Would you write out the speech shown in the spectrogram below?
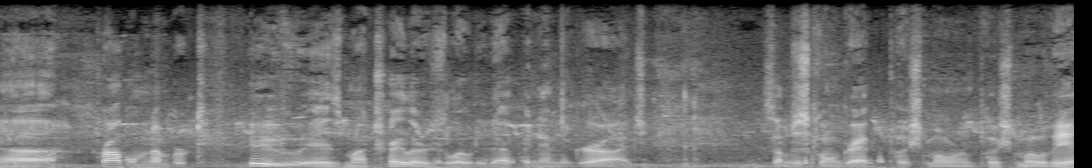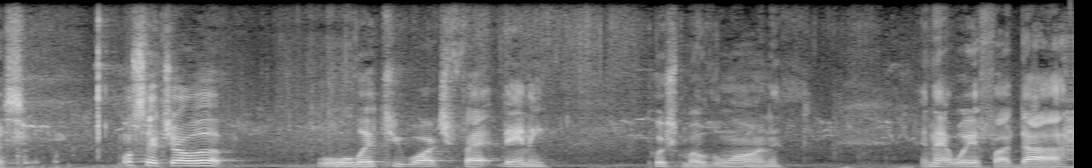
uh, problem number two is my trailer's loaded up and in the garage. So I'm just gonna grab the push mower and push mow this. We'll set y'all up. We'll let you watch Fat Danny push mow the lawn. And that way, if I die,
